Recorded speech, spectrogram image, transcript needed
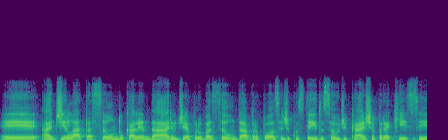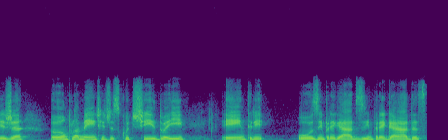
é, a dilatação do calendário de aprovação da proposta de custeio do Saúde Caixa para que seja amplamente discutido aí entre os empregados e empregadas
